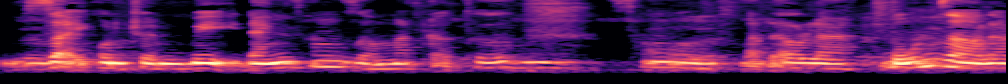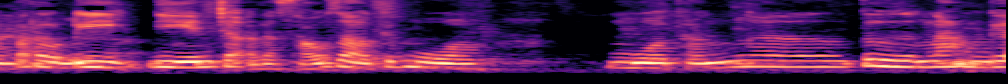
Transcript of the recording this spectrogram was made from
dậy còn chuẩn bị đánh răng rửa mặt các thứ. Xong rồi bắt đầu là 4 giờ là bắt đầu đi đi đến chợ là 6 giờ cái mùa mùa tháng ờ, tư tháng năm kia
